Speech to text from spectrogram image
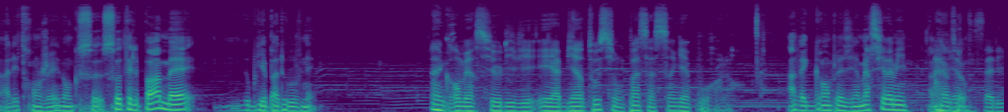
à l'étranger. Donc sautez le pas, mais n'oubliez pas d'où vous venez. Un grand merci Olivier et à bientôt si on passe à Singapour alors. Avec grand plaisir. Merci Rémi. À, bientôt. Salut.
